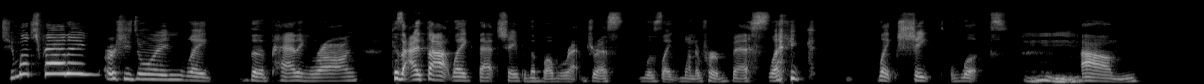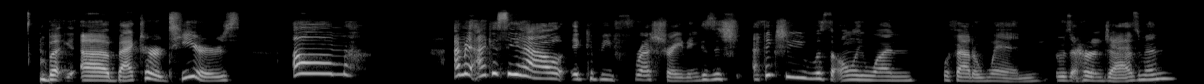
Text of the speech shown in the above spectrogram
too much padding, or she's doing like the padding wrong. Because I thought like that shape of the bubble wrap dress was like one of her best like like shaped looks. Mhm. Um, but uh, back to her tears. Um, I mean, I can see how it could be frustrating because I think she was the only one without a win. Was it her and Jasmine?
